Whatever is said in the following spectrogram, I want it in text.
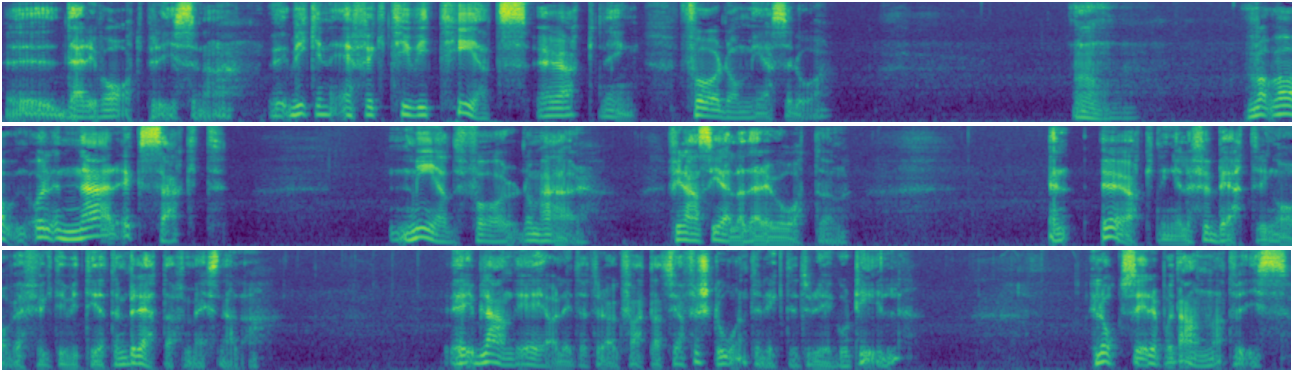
eh, derivatpriserna? Vilken effektivitetsökning för de med sig då? Mm. Va, va, när exakt medför de här finansiella derivaten en ökning eller förbättring av effektiviteten? Berätta för mig snälla. Ibland är jag lite trögfattad så jag förstår inte riktigt hur det går till. Eller också är det på ett annat vis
